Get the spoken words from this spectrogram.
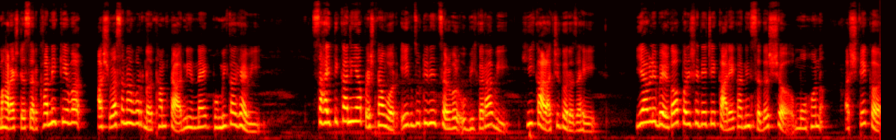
महाराष्ट्र सरकारने केवळ आश्वासनावर न थांबता निर्णायक भूमिका घ्यावी. साहित्यिकांनी या प्रश्नावर एकजुटीने चळवळ उभी करावी ही काळाची गरज आहे. यावेळी बेळगाव परिषदेचे कार्यकारी सदस्य मोहन अष्टेकर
